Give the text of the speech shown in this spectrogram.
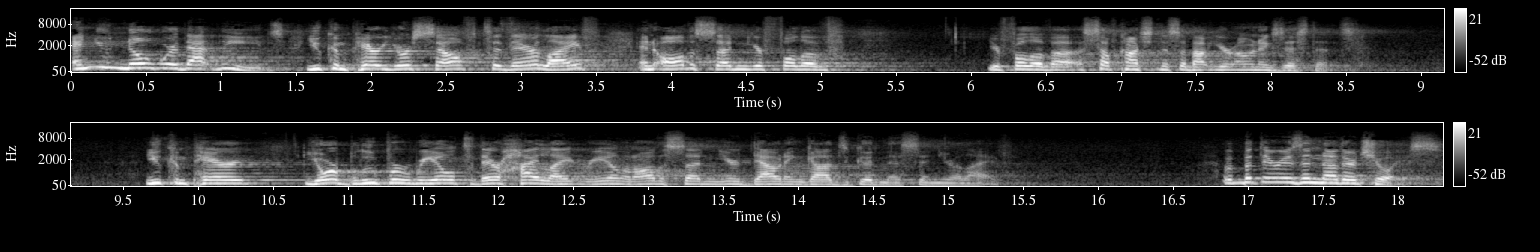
And you know where that leads. You compare yourself to their life, and all of a sudden you're full of, you're full of uh, self consciousness about your own existence. You compare your blooper reel to their highlight reel, and all of a sudden you're doubting God's goodness in your life. But there is another choice.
